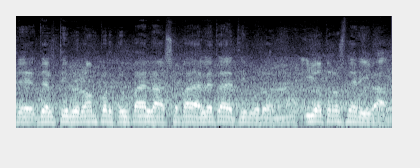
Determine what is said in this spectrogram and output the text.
de, de, del tiburón por culpa de la sopa de aleta de tiburón y otros derivados.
